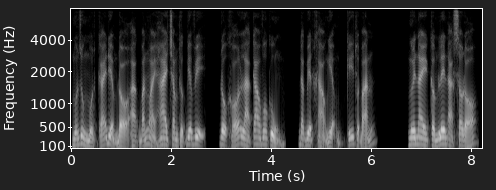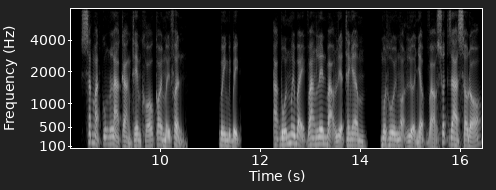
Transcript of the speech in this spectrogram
muốn dùng một cái điểm đỏ AK bắn ngoài 200 thực bia vị, độ khó là cao vô cùng, đặc biệt khảo nghiệm kỹ thuật bắn. Người này cầm lên AK sau đó, sắc mặt cũng là càng thêm khó coi mấy phần. Bình bịch bịch. Ác 47 vang lên bạo liệt thanh âm, một hồi ngọn lửa nhập vào xuất ra sau đó,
